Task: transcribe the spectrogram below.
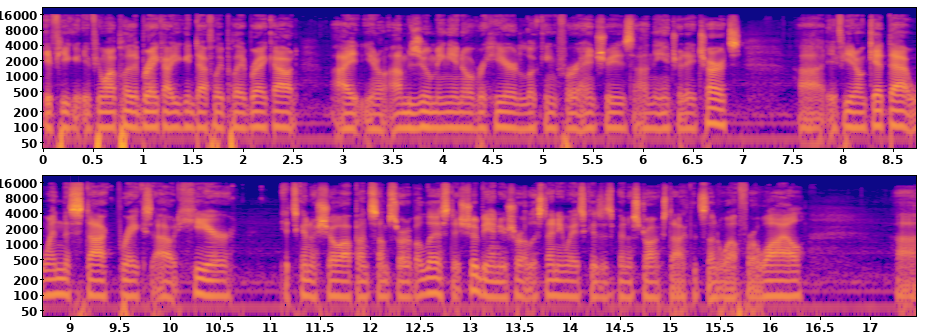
if you if you want to play the breakout, you can definitely play breakout. I you know I'm zooming in over here looking for entries on the intraday charts. Uh, if you don't get that when the stock breaks out here, it's going to show up on some sort of a list. It should be on your short list anyways because it's been a strong stock that's done well for a while. Uh,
